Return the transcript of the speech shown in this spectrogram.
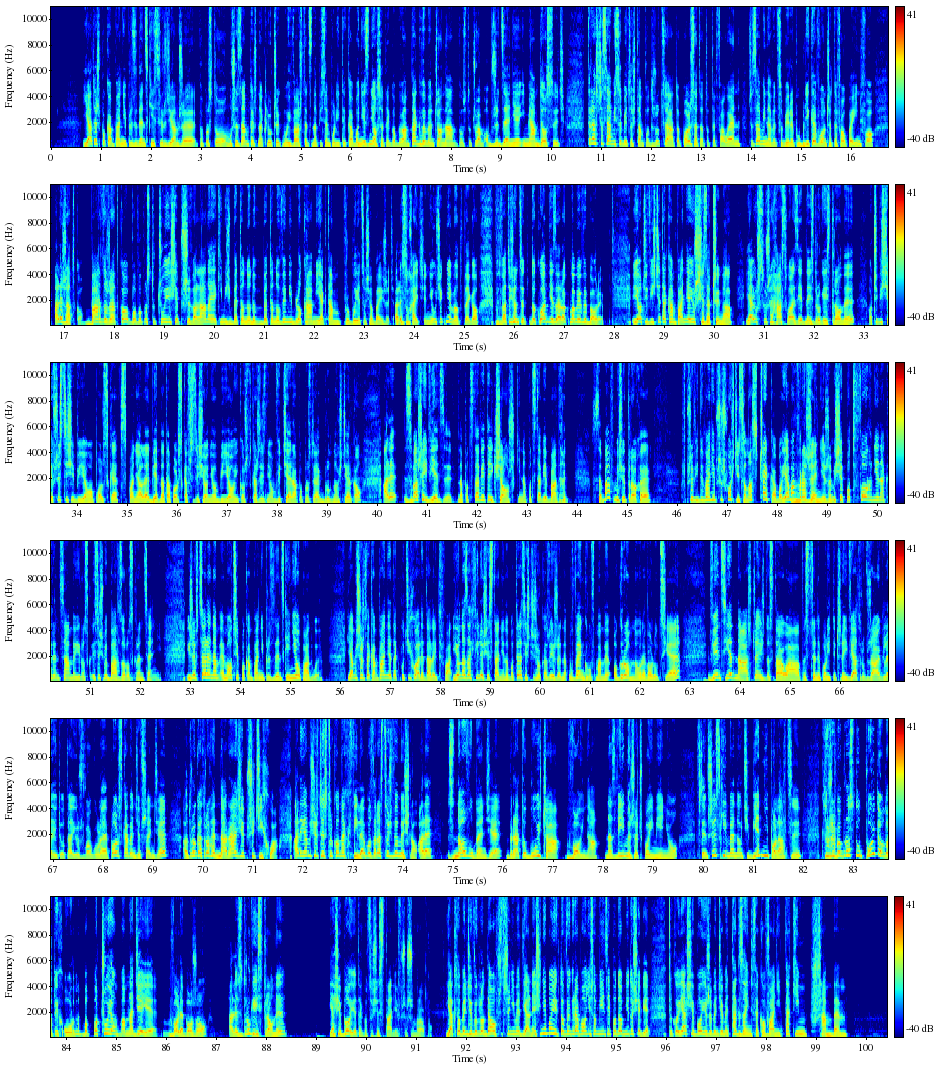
Ja też po kampanii prezydenckiej stwierdziłam, że po prostu muszę zamknąć na kluczyk mój warsztat z napisem polityka, bo nie zniosę tego. Byłam tak wymęczona, po prostu czułam obrzydzenie i miałam dosyć. Teraz czasami sobie coś tam podrzucę, a to Polsat, a to TVN, czasami nawet sobie Republikę włączę, TVP Info, ale rzadko, bardzo rzadko, bo po prostu czuję się przywalana jakimiś betono betonowymi blokami, jak tam próbuję coś obejrzeć. Ale słuchajcie, nie uciekniemy od tego. W 2000, dokładnie za rok mamy wybory. I oczywiście ta kampania już się zaczyna. Ja już słyszę hasła z jednej, z drugiej strony. Oczywiście wszyscy się biją o Polskę, wspaniale. Biedna ta Polska, wszyscy się o nią biją i każdy z nią wyciera po prostu jak brudną ścierką. Ale z waszej wiedzy, na podstawie tej książki, na podstawie badań, zabawmy się trochę w przewidywanie przyszłości, co nas czeka, bo ja mam Mhm. wrażenie, że my się potwornie nakręcamy i jesteśmy bardzo rozkręceni. I że wcale nam emocje po kampanii prezydenckiej nie opadły. Ja myślę, że ta kampania tak po cichu, ale dalej trwa. I ona za chwilę się stanie, no bo teraz jeszcze się okazuje, że u Węgrów mamy ogromną rewolucję, więc jedna część dostała sceny politycznej wiatru w żagle i tutaj już w ogóle Polska będzie wszędzie, a druga trochę na razie przycichła. Ale ja myślę, że to jest tylko na chwilę, bo zaraz coś wymyślą, ale znowu będzie bratobójcza wojna, nazwijmy rzecz po imieniu. W tym wszystkim będą ci biedni Polacy, którzy po prostu pójdą do tych urn, bo poczują, mam nadzieję, wolę Bożą, ale z drugiej strony ja się boję tego, co się stanie w przyszłym roku. Jak to będzie wyglądało w przestrzeni medialnej. Ja się nie boję, kto wygra, bo oni są mniej więcej podobni do siebie. Tylko ja się boję, że będziemy tak zainfekowani takim szambem,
